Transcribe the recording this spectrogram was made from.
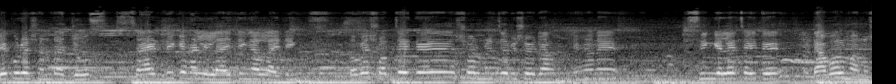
ডেকোরেশনটা জোস সাইড দিকে খালি লাইটিং আর লাইটিং তবে সবচাইতে শর্মের যে বিষয়টা, এখানে সিঙ্গেলের চাইতে ডাবল মানুষ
